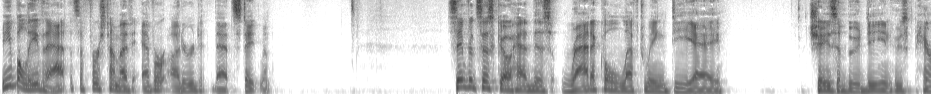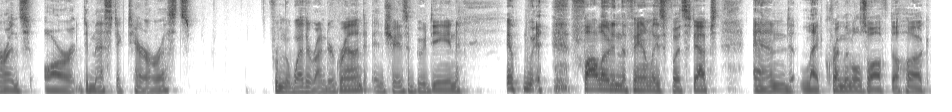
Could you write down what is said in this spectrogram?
Can you believe that? That's the first time I've ever uttered that statement. San Francisco had this radical left wing DA, Chesa Boudin, whose parents are domestic terrorists from the Weather Underground, and Chesa Boudin followed in the family's footsteps and let criminals off the hook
